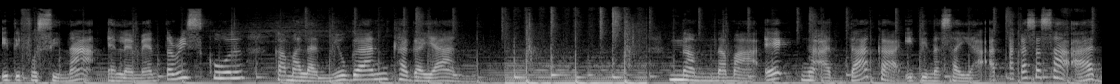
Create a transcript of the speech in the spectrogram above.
iti Fusina Elementary School, Kamalanyugan, Cagayan. Namnamaek nga adda ka iti nasaya at akasasaad.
